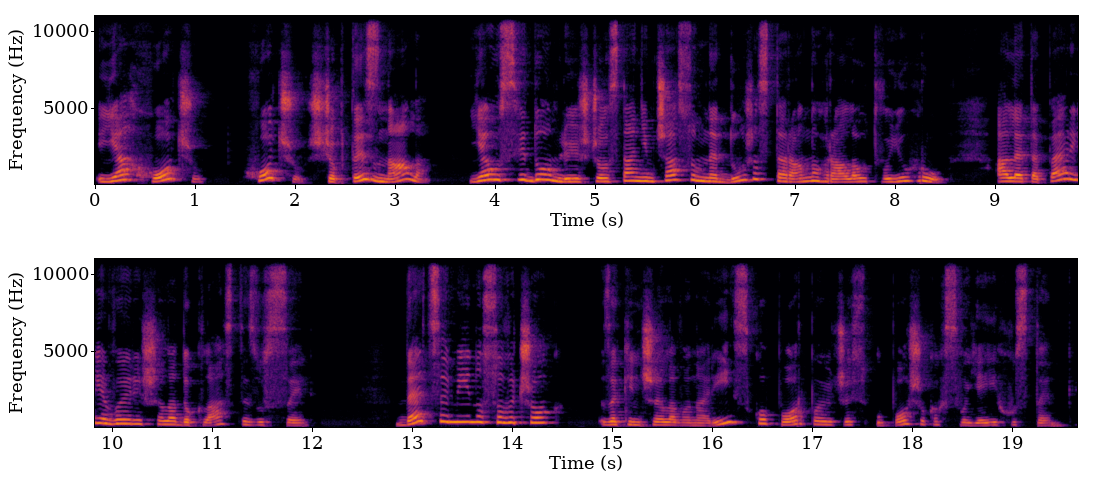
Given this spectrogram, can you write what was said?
я хочу, хочу, щоб ти знала. Я усвідомлюю, що останнім часом не дуже старанно грала у твою гру, але тепер я вирішила докласти зусиль. Де це мій носовичок? закінчила вона різко, порпаючись у пошуках своєї хустинки.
